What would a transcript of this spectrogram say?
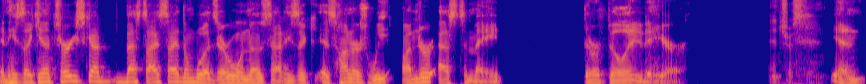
And he's like, you know, turkey's got best eyesight in the woods. Everyone knows that. He's like, as hunters, we underestimate their ability to hear interesting and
